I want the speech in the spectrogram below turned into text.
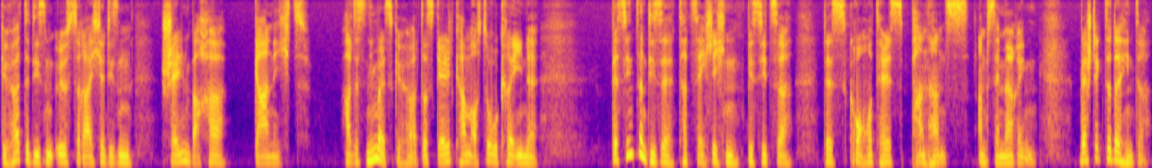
gehörte diesem Österreicher, diesem Schellenbacher, gar nicht. Hat es niemals gehört. Das Geld kam aus der Ukraine. Wer sind dann diese tatsächlichen Besitzer des Grand Hotels Panhans am Semmering? Wer steckt da dahinter?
